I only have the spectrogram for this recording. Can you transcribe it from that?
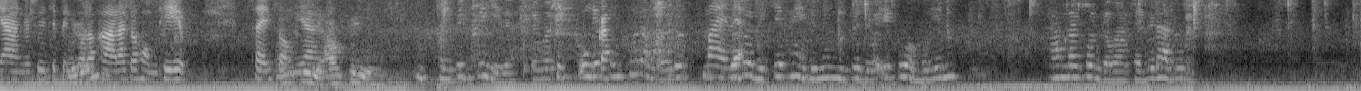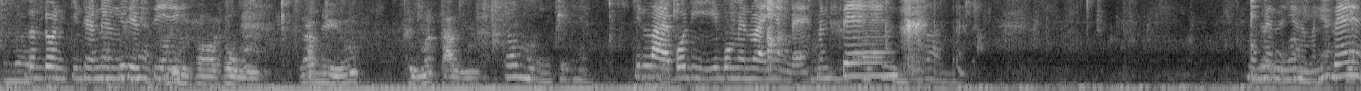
อย่างก็คือจะเป็นบัวละพาแล้วก็หอมเทพ ใส่สองอย่างเอาปิ้งมันเป็นปีเลยแต่ว่าพริกกุ้งกันเก็บเครื่องเอาด้วยไม่แล้แล้ววก็มีเก็บให้ทีนึงเป็นแต่ว่าไอ้พวกบ่เห็น ทำได้คนกับว่าใช้เวลาด้วยโดนๆกินเท่านึง PFC มือพอทงน้ำนิ้วถึงมันตันก็มือนี่เก็บเนี่ยกินหลายบ่ดีบ่แม่นว่าอหย่างใดมันแฟงบ่แม่นอหย่างมันแฟง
